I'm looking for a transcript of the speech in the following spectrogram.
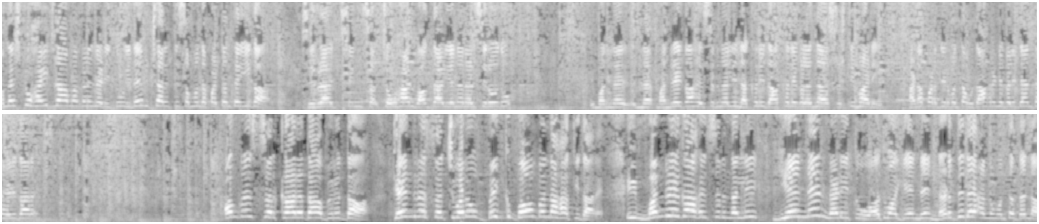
ಒಂದಷ್ಟು ಹೈಡ್ರಾಮಾಗಳು ನಡೆಯಿತು ಇದೇ ವಿಚಾರಕ್ಕೆ ಸಂಬಂಧಪಟ್ಟಂತೆ ಈಗ ಶಿವರಾಜ್ ಸಿಂಗ್ ಚೌಹಾಣ್ ವಾಗ್ದಾಳಿಯನ್ನ ನಡೆಸಿರೋದು. ಮನ್ರೇಗಾ ಹೆಸರಿನಲ್ಲಿ ನಕಲಿ ದಾಖಲೆಗಳನ್ನು ಸೃಷ್ಟಿ ಮಾಡಿ ಹಣ ಪಡೆದಿರುವಂತಹ ಉದಾಹರಣೆಗಳಿದೆ ಅಂತ ಹೇಳಿದ್ದಾರೆ. ಕಾಂಗ್ರೆಸ್ ಸರ್ಕಾರದ ವಿರುದ್ಧ ಕೇಂದ್ರ ಸಚಿವರು ಬಿಗ್ ಬಾಂಬ್ ಅನ್ನ ಹಾಕಿದ್ದಾರೆ. ಈ ಮನ್ರೇಗಾ ಹೆಸರಿನಲ್ಲಿ ಏನೇ ನಡೀತು ಅಥವಾ ಏನೇ ನಡೆದಿದೆ ಅನ್ನುವಂಥದ್ದನ್ನ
